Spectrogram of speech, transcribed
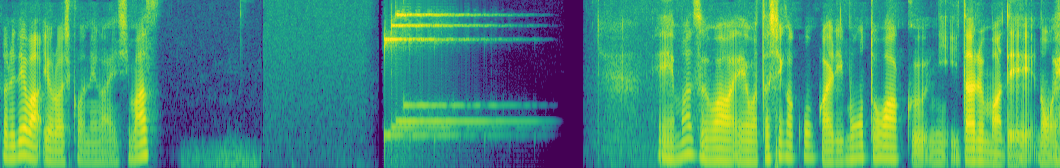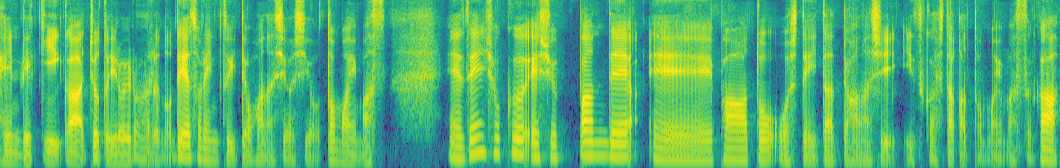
それではよろしくお願いします。えーまずは、えー私が今回リモートワークに至るまでの遍歴がちょっといろいろあるので、それについてお話をしようと思います。えー前職、えー出版で、えーパートをしていたって話、いつかしたかと思いますが、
